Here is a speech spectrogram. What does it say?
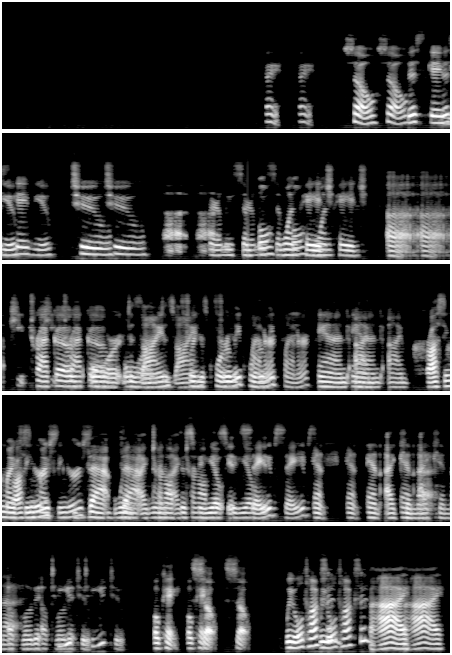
Okay. Okay. So So this gave this you gave you two two uh, uh, fairly fairly simple, simple one page one page uh, uh, keep track keep of track of or or designs, for your quarterly for your planner. planner. And, And I'm crossing my crossing my fingers, fingers that when that I turn when off I this turn off video, this it video, it saves saves and and and I can and I uh, can uh, upload it to upload it YouTube. to YouTube. Okay, Okay. So So we will talk we soon. will talk soon. Bye. Bye.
